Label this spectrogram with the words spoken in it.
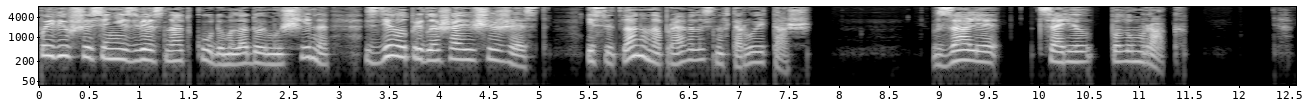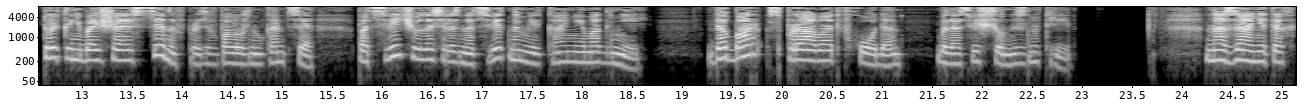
Появившийся неизвестно откуда молодой мужчина сделал приглашающий жест, и Светлана направилась на второй этаж. В зале царил полумрак. Только небольшая сцена в противоположном конце подсвечивалась разноцветным мельканием огней. Да бар справа от входа был освещен изнутри. На занятых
